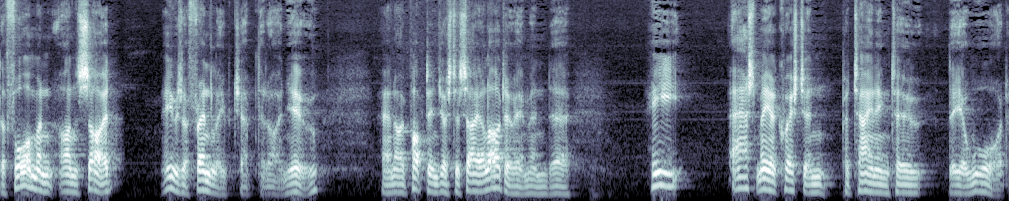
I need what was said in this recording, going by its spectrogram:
The foreman on site, he was a friendly chap that I knew, and I popped in just to say hello to him, and uh, he asked me a question pertaining to the award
